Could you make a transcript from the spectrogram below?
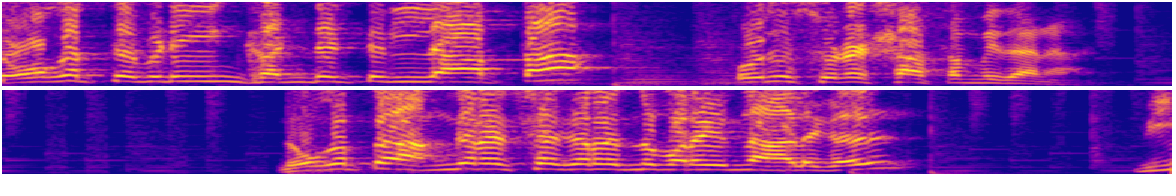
ലോകത്തെവിടെയും കണ്ടിട്ടില്ലാത്ത ഒരു സുരക്ഷാ സംവിധാനമാണ്. ലോകത്തെ അംഗരക്ഷകർ എന്ന് പറയുന്ന ആളുകൾ വി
